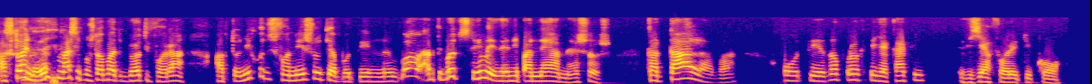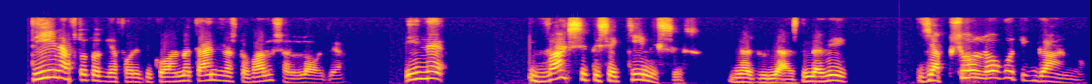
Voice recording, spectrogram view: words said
Αυτό είναι. Δεν θυμάσαι πως το είπα την πρώτη φορά. Από τον ήχο της φωνής σου και από την, από την πρώτη στιγμή δεν είπα ναι αμέσως. Κατάλαβα ότι εδώ πρόκειται για κάτι διαφορετικό. Τι είναι αυτό το διαφορετικό, αν με κάνεις να στο βάλω σε λόγια, είναι η βάση της εκκίνησης μιας δουλειάς. Δηλαδή, για ποιο λόγο την κάνω.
